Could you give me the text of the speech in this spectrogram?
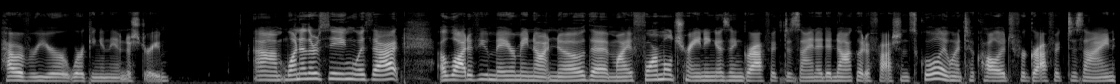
however, you're working in the industry. Um, one other thing with that, a lot of you may or may not know that my formal training is in graphic design. I did not go to fashion school. I went to college for graphic design,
